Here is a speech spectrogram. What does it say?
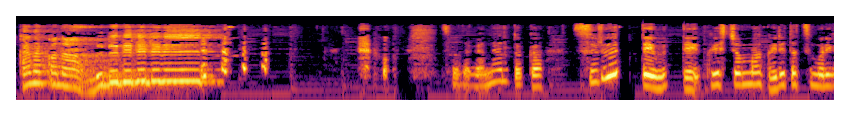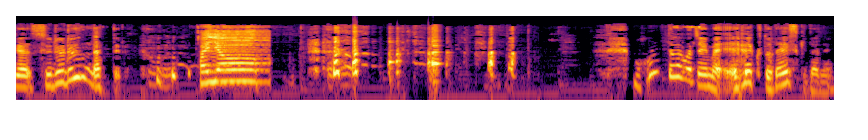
かなかな、ルルルルルルそう、だからなんとか、スルって打ってクエスチョンマーク入れたつもりがスルルになってる。採用もう本当はこちゃん今エフェクト大好きだね。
